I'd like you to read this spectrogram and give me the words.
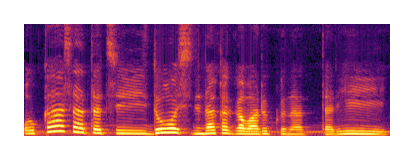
お母さんたち同士で仲が悪くなったり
